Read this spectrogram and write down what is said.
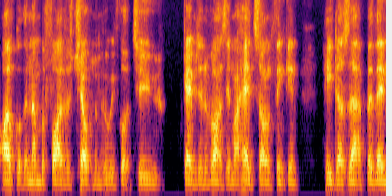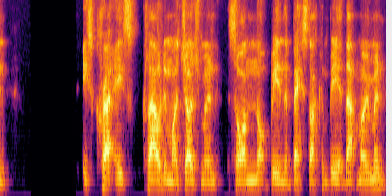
I've got the number five of Cheltenham, who we've got two games in advance in my head. So I'm thinking he does that, but then it's cra- it's clouding my judgment. So I'm not being the best I can be at that moment.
